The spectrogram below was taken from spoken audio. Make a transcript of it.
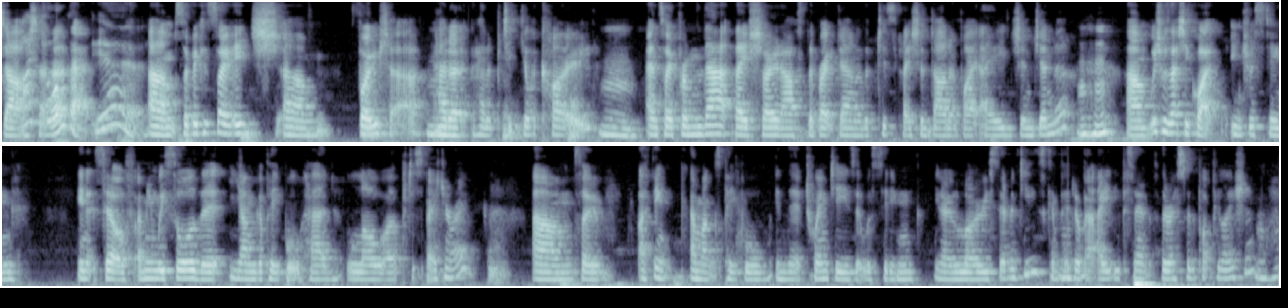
data. I thought that, yeah. Um, so because so each um, voter mm. had a had a particular code, mm. and so from that they showed us the breakdown of the participation data by age and gender, mm-hmm. um, which was actually quite interesting in itself. I mean, we saw that younger people had lower participation rate. Um, so I think amongst people in their 20s, it was sitting, you know, low 70s compared mm-hmm. to about 80% of the rest of the population. Mm-hmm.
